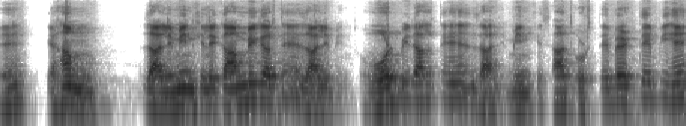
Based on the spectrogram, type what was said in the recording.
कि हम ालिमीन के लिए काम भी करते हैं ालिमीन को वोट भी डालते हैं ालिमीन के साथ उठते बैठते भी हैं।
